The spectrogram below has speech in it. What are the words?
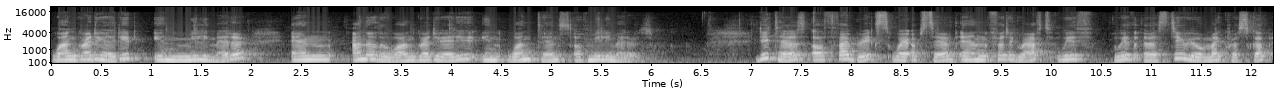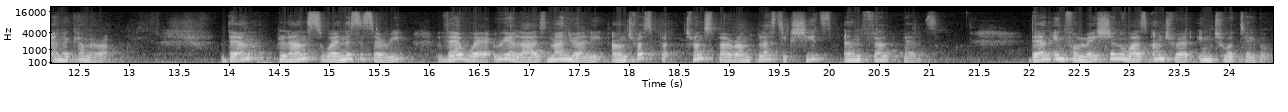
One graduated in millimeter and another one graduated in one tenth of millimeters. Details of fabrics were observed and photographed with, with a stereo microscope and a camera. Then, plans were necessary. They were realized manually on transpa transparent plastic sheets and felt pens. Then information was entered into a table.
